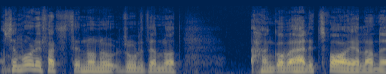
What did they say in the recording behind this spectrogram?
Och sen var det faktiskt något roligt ändå att han gav ärligt svar gällande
